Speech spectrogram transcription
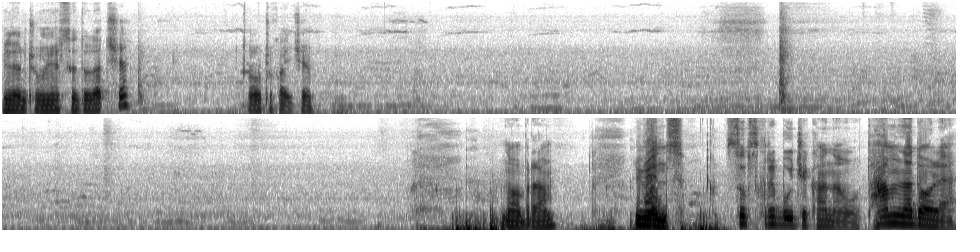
Nie wiem, czemu nie chce dodać się? O, czekajcie. Dobra. Więc subskrybujcie kanał tam na dole.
